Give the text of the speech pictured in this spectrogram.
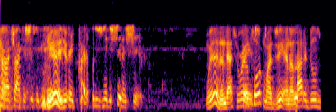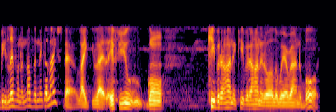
contract and shit. So you can't you, take credit for these niggas shit and shit. Well, yeah, and that's real Crazy. talk, my G. And a lot of dudes be living another nigga lifestyle. Like, like if you gonna keep it a hundred, keep it a hundred all the way around the board.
